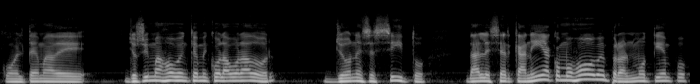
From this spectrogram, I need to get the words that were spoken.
con el tema de, yo soy más joven que mi colaborador, yo necesito darle cercanía como joven, pero al mismo tiempo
